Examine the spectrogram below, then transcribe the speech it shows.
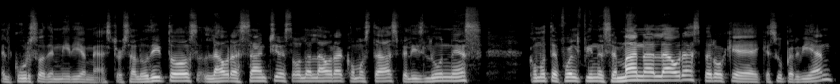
el curso de Media Master. Saluditos, Laura Sánchez. Hola Laura, ¿cómo estás? Feliz lunes. ¿Cómo te fue el fin de semana, Laura? Espero que, que súper bien.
